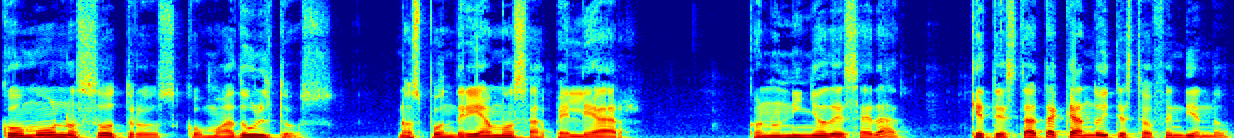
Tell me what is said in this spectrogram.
como nosotros, como adultos, nos pondríamos a pelear con un niño de esa edad que te está atacando y te está ofendiendo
